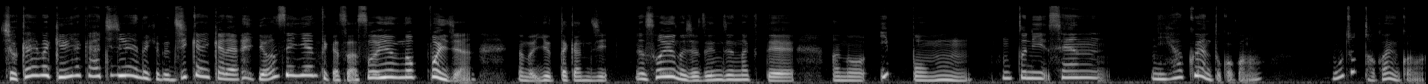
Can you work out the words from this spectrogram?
初回は980円だけど次回から4000円とかさそういうのっぽいじゃん。あの言った感じ。そういうのじゃ全然なくてあの1本本当に1200円とかかな？もうちょっと高いんかな？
